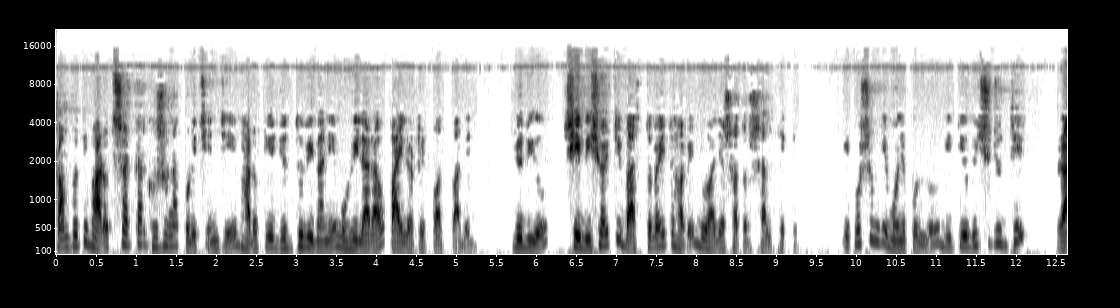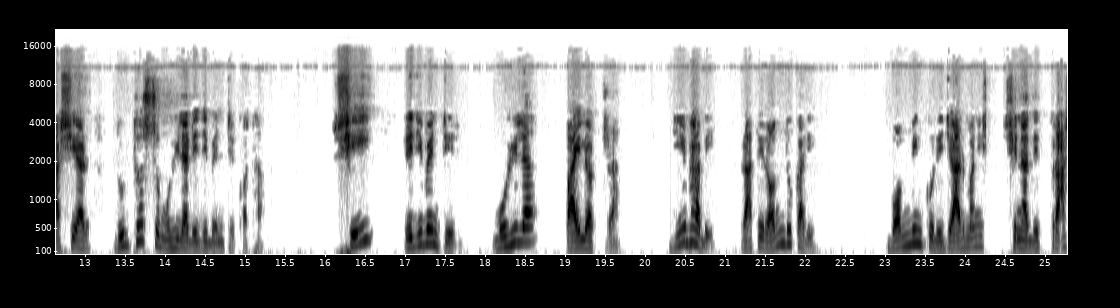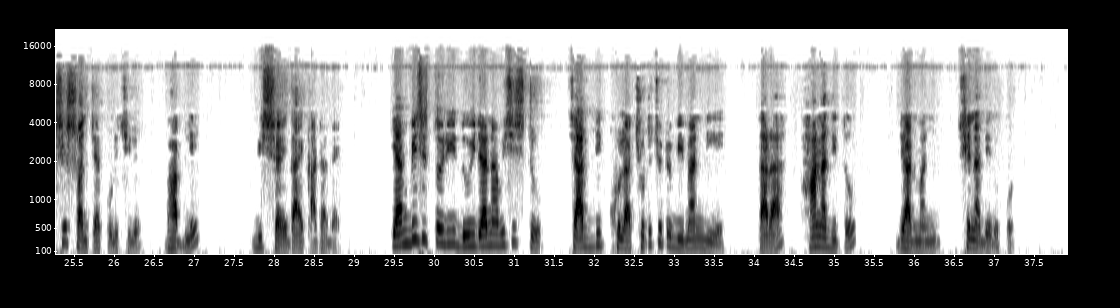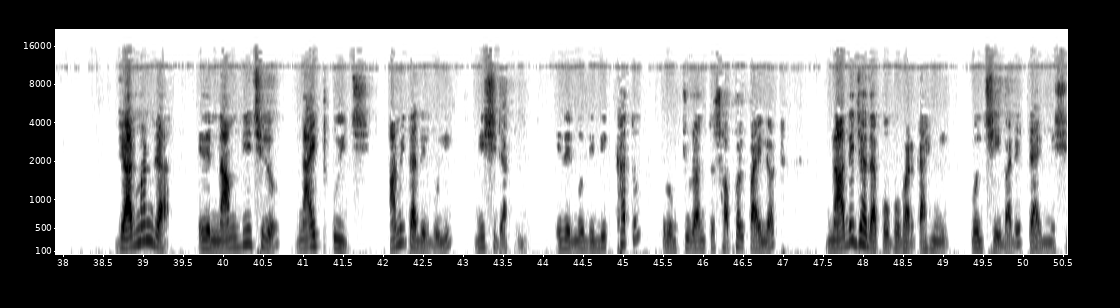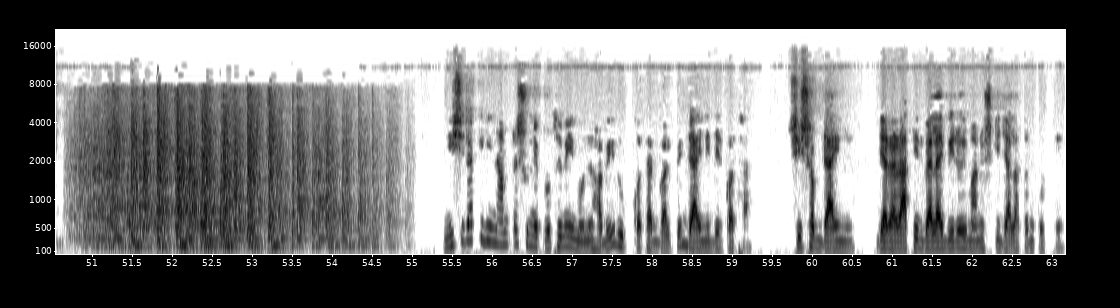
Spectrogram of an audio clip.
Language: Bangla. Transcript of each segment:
সম্প্রতি ভারত সরকার ঘোষণা করেছেন যে ভারতীয় যুদ্ধ বিমানে মহিলারাও পাইলটের পদ পাবেন। যদিও সে বিষয়টি বাস্তবায়িত হবে দু হাজার সতেরো সাল থেকে। এ প্রসঙ্গে মনে পড়ল দ্বিতীয় বিশ্বযুদ্ধে রাশিয়ার দুর্ধর্ষ মহিলা রেজিমেন্টের কথা। সেই রেজিমেন্টের মহিলা পাইলটরা যেভাবে রাতের অন্ধকারে বম্বিং করে জার্মানি সেনাদের ত্রাসের সঞ্চার করেছিল, ভাবলে বিস্ময়ে গায়ে কাটা দেয়। ক্যাম্বিসের তৈরি দুই ডানা বিশিষ্ট চারদিক খোলা ছোট ছোট বিমান নিয়ে তারা হানা দিত জার্মান সেনাদের উপর। জার্মানরা এদের নাম দিয়েছিল নাইট উইচ। আমি তাদের বলি নিশিডাকি এদের মধ্যে বিখ্যাত এবং চূড়ান্ত সফল পাইলট নাদেজাদা পোপোভার কাহিনী বলছি এবারে টাইম মেশিন। নিশিরাকিনী নামটা শুনে প্রথমেই মনে হবে রূপকথার গল্পের ডাইনিদের কথা। সেসব ডাইনি যারা রাতের বেলায় বেরোয় মানুষকে জ্বালাতন করতে।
